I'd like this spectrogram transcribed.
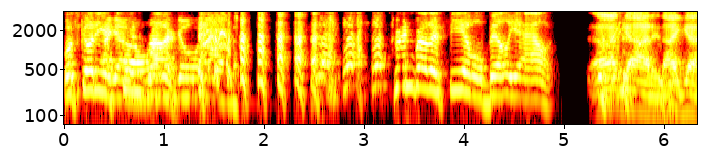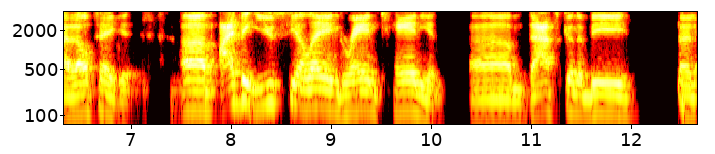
Let's go to your twin brother. twin brother Theo will bail you out. I got it. I got it. I'll take it. Um, I think UCLA and Grand Canyon. Um, that's going to be an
